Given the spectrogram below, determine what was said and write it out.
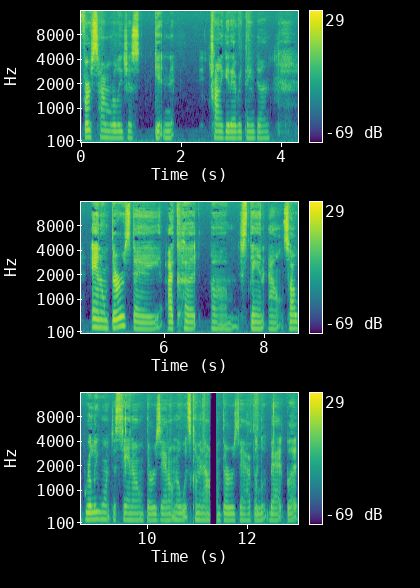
First time really just getting trying to get everything done. And on Thursday I cut um, stand out. So I really want to stand out on Thursday. I don't know what's coming out on Thursday. I have to look back. But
